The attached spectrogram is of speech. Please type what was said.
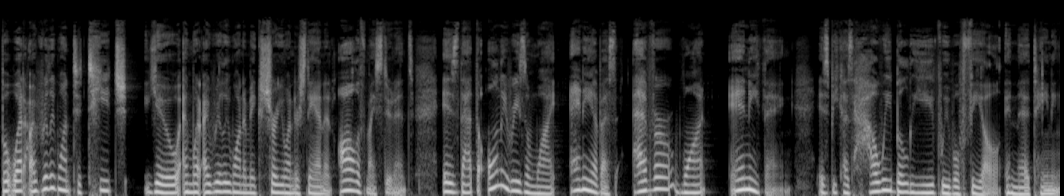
But what I really want to teach you and what I really want to make sure you understand and all of my students is that the only reason why any of us ever want anything is because how we believe we will feel in the attaining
